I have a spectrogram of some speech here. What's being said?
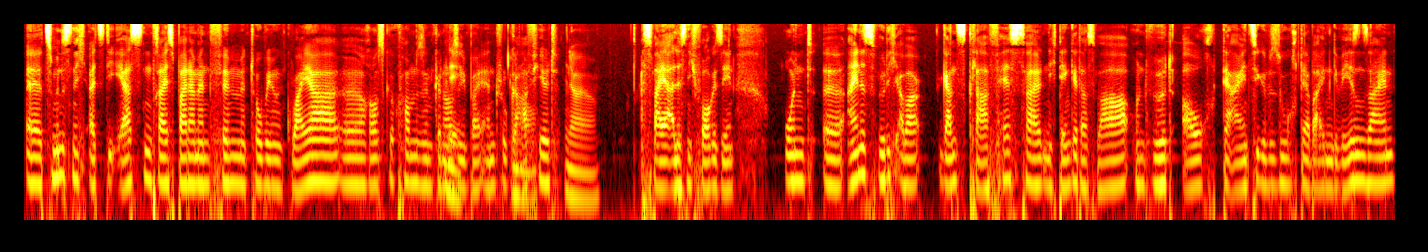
Äh, zumindest nicht, als die ersten drei Spider-Man-Filme mit Tobey Maguire äh, rausgekommen sind, genauso nee, wie bei Andrew genau. Garfield. Ja, ja. Es war ja alles nicht vorgesehen. Und äh, eines würde ich aber ganz klar festhalten, ich denke, das war und wird auch der einzige Besuch der beiden gewesen sein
